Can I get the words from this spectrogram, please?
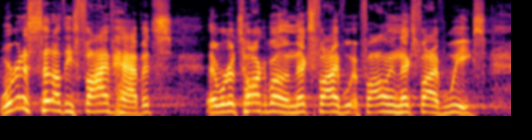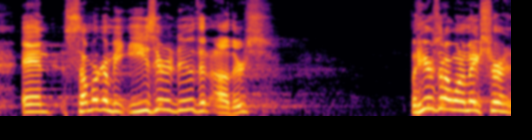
we're gonna set out these five habits that we're going to talk about in the next five, following the next five weeks. And some are going to be easier to do than others. But here's what I want to make sure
